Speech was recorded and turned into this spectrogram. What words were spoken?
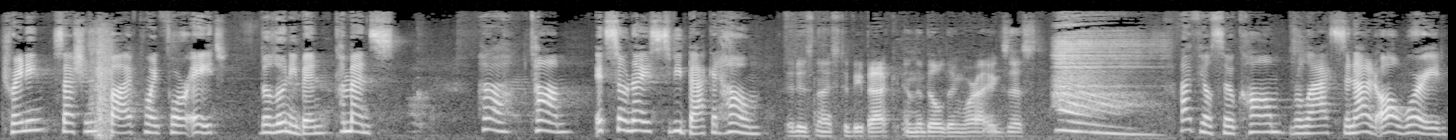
training session 5.48, the loony bin, commence. Ah, Tom, it's so nice to be back at home. It is nice to be back in the building where I exist. I feel so calm, relaxed, and not at all worried.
